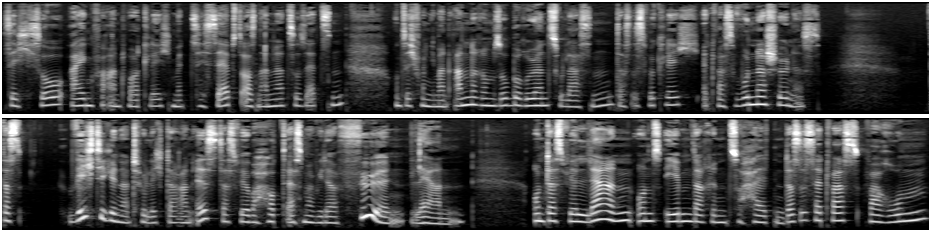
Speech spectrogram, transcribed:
sich so eigenverantwortlich mit sich selbst auseinanderzusetzen und sich von jemand anderem so berühren zu lassen. Das ist wirklich etwas Wunderschönes. Das Wichtige natürlich daran ist, dass wir überhaupt erstmal wieder fühlen lernen und dass wir lernen, uns eben darin zu halten. Das ist etwas, warum,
